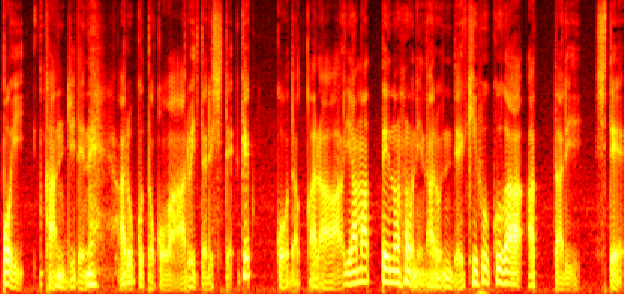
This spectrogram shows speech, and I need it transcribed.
ぽい感じでね歩くとこは歩いたりして結構だから山手の方になるんで起伏があったりして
